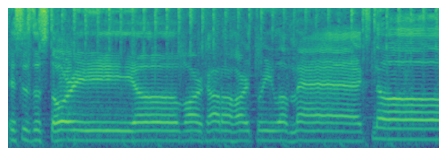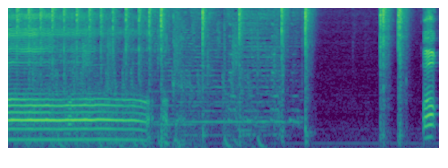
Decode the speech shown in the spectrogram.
This is the story of Arcana Heart 3 Love Max. No. Okay. Well,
